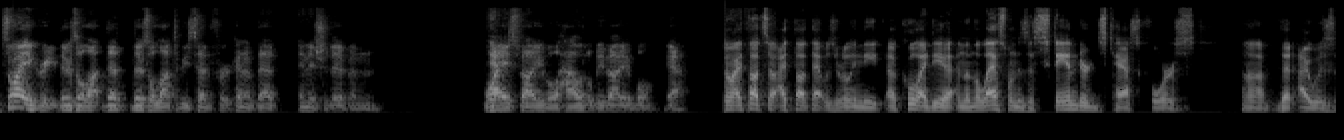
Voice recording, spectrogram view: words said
so I agree. There's a lot that there's a lot to be said for kind of that initiative and why yeah. it's valuable, how it'll be valuable. Yeah. No, I thought so. I thought that was a really neat, a cool idea. And then the last one is a standards task force uh, that I was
